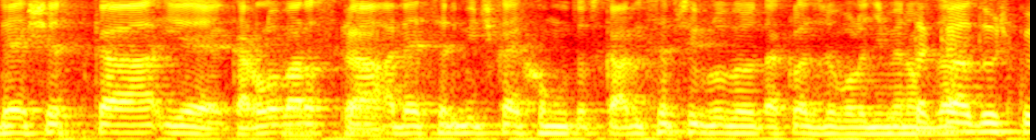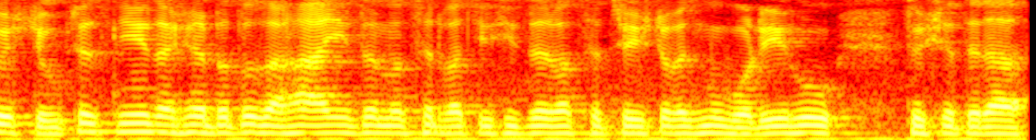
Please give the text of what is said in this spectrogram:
D6 je Karlovarská a D7 je Chomutovská. Abych se přimluvil takhle s dovolením jenom Tak za... já trošku ještě upřesnit, takže to to zahájení v roce 2023, když to vezmu od jihu, což je teda,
